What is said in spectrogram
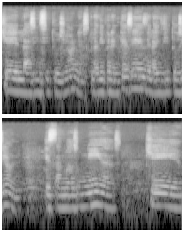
que las instituciones, las diferentes sedes de la institución están más unidas, que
